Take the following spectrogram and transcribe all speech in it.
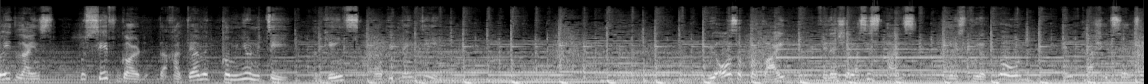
guidelines to safeguard the academic community against COVID-19. We also provide financial assistance through student loan and cash incentive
